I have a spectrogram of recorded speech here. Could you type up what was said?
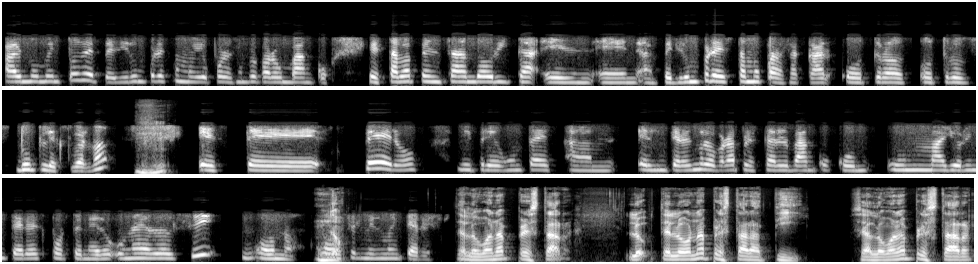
Al, momento de pedir un préstamo, yo por ejemplo para un banco, estaba pensando ahorita en, en pedir un préstamo para sacar otros otros duplex, ¿verdad? Este, pero mi pregunta es, ¿el interés me lo va a prestar el banco con un mayor interés por tener una LLC o no? ¿O es el mismo interés? Te lo van a prestar, te lo van a prestar a ti. O sea, lo van a prestar,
